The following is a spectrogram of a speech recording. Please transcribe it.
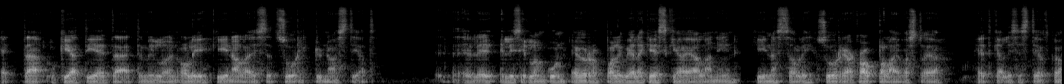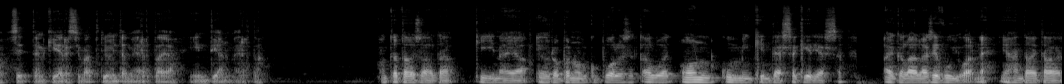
että lukija tietää, että milloin oli kiinalaiset suuret dynastiat. Eli, eli silloin kun Eurooppa oli vielä keskiajalla, niin Kiinassa oli suuria kauppalaivastoja hetkellisesti, jotka sitten kiersivät Tyyntämerta ja Intian merta. Mutta toisaalta Kiina ja Euroopan ulkopuoliset alueet on kumminkin tässä kirjassa aika lailla sivujuonne, ja hän taitaa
